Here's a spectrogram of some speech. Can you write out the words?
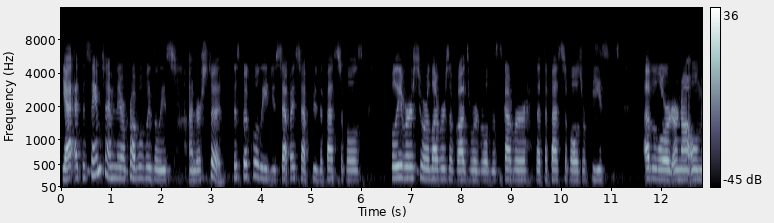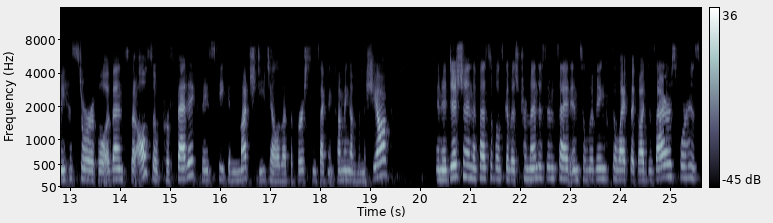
Yet, at the same time, they are probably the least understood. This book will lead you step by step through the festivals. Believers who are lovers of God's Word will discover that the festivals or feasts of the Lord are not only historical events, but also prophetic. They speak in much detail about the first and second coming of the Mashiach in addition, the festivals give us tremendous insight into living the life that God desires for his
